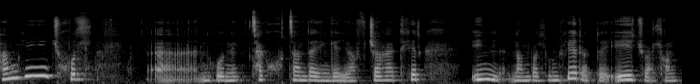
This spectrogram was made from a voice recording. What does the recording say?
хамгийн чухал нөгөө нэг цаг хугацаанд ингээд явж байгаа. Тэгэхээр энэ ном бол үнэхээр одоо ээж болгонд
